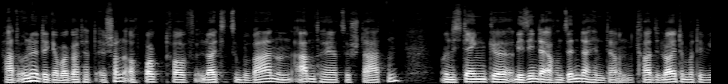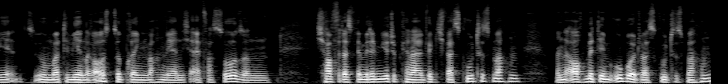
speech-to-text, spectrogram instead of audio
hart unnötig, aber Gott hat schon auch Bock drauf, Leute zu bewahren und Abenteuer zu starten. Und ich denke, wir sehen da auch einen Sinn dahinter und gerade Leute motivieren, zu motivieren, rauszubringen, machen wir ja nicht einfach so, sondern ich hoffe, dass wir mit dem YouTube-Kanal wirklich was Gutes machen und auch mit dem U-Boot was Gutes machen.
